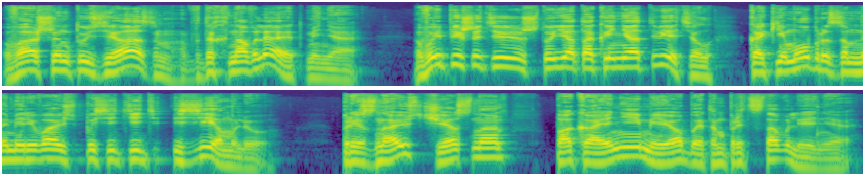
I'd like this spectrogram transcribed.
ваш энтузиазм вдохновляет меня. Вы пишете, что я так и не ответил, каким образом намереваюсь посетить Землю. Признаюсь честно, пока я не имею об этом представления.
